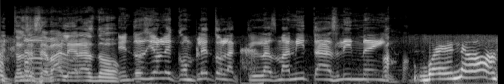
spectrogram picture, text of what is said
Entonces se vale, Erasno. Entonces yo le completo la- las manitas, Lin May. Bueno,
